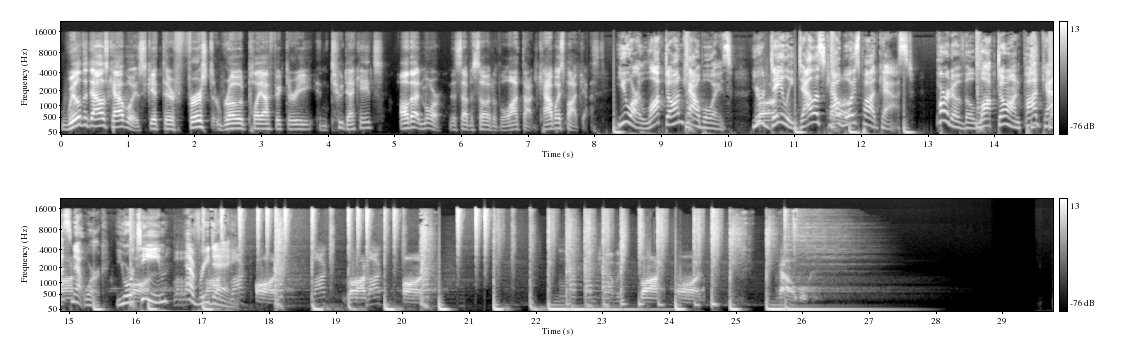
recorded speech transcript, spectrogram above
Will the Dallas Cowboys get their first road playoff victory in two decades? All that and more this episode of the Locked On Cowboys podcast. You are Locked On Cowboys, your Locked daily Dallas Cowboys on. podcast. Part of the Locked On Podcast Locked Network. Your on. team every day. Locked on. Locked, Locked, Locked on. Locked on Cowboys. Locked on Cowboys.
